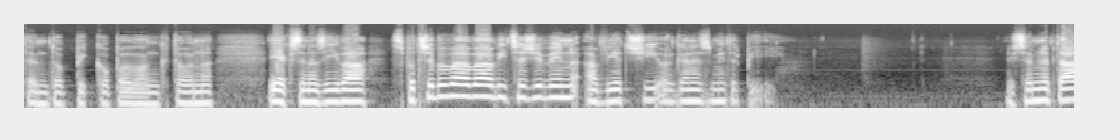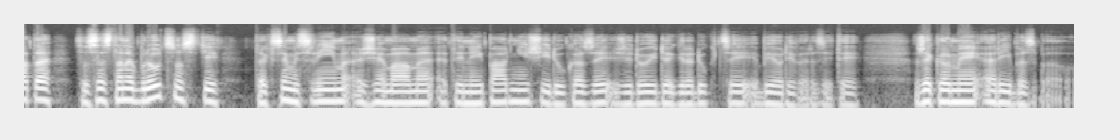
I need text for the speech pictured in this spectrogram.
tento pikoplankton, jak se nazývá, spotřebovává více živin a větší organismy trpí. Když se mne ptáte, co se stane v budoucnosti, tak si myslím, že máme ty nejpádnější důkazy, že dojde k redukci biodiverzity, řekl mi Riebesbell.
